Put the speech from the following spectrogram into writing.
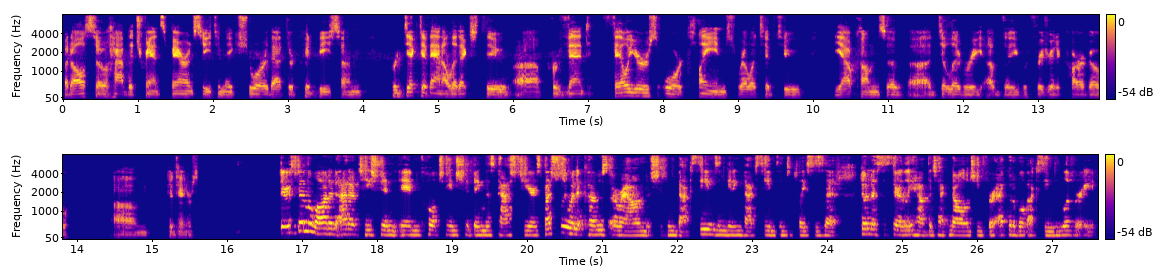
but also have the transparency to make sure that there could be some predictive analytics to uh, prevent failures or claims relative to the outcomes of uh, delivery of the refrigerated cargo um, containers. there's been a lot of adaptation in cold chain shipping this past year, especially when it comes around shipping vaccines and getting vaccines into places that don't necessarily have the technology for equitable vaccine delivery.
